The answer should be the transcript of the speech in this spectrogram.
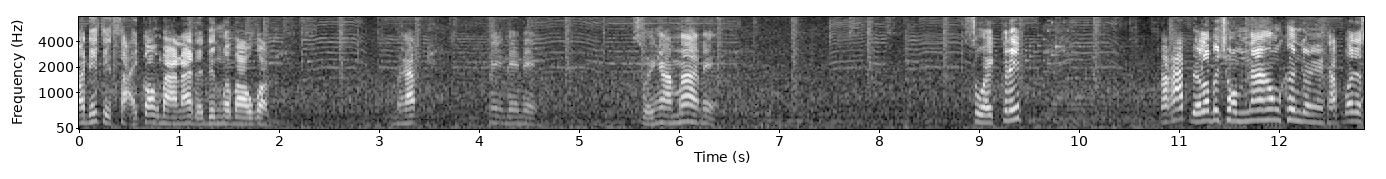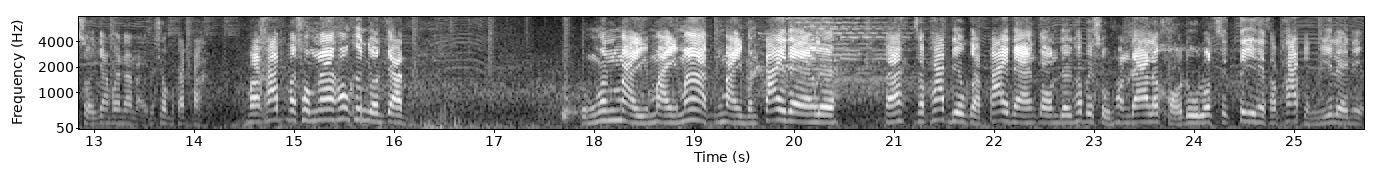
อันนี้ติดสายกล้องมานะ เดี๋ยวดึงมาเบาก่อนเห็นะครับนี่นี่นี่สวยงามมากเนี่ยสวยกริปนะครับ เดี๋ยวเราไปชมหน้าห้องเครื่องยนต์กันครับ ว่าจะสวยงามขนาดไหนไปชมครับป่ะมาครับมาชมหน้าห้องเครื่องยนต์กัน โอ้โหมันใหม่ใหม่มากใหม่เหมือนป้ายแดงเลยนะสภาพเดียวกับป้ายแดงตอนเดินเข้าไปศูนย์ฮอนด้าแล้วขอดูรถซิตี้ในสภาพอย่างนี้เลยนี่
